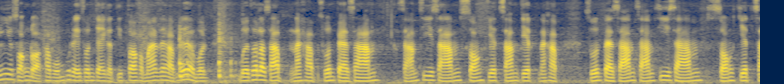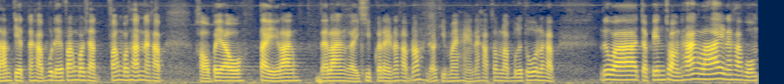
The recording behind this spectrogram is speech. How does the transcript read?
มีอยู่สองดอกครับผมผู้ใดสนใจกับติดต่อเข้ามาเลยครับเด้อบนเบอร์โทรศัพท์นะครับศูนย์แปดสามสามสี่สามสองเจ็ดสามเจ็ดนะครับศูนย์แปดสามสามสี่สามสองเจ็ดสามเจ็ดนะครับผู้ใดฟังบริษัทฟังบริทันนะครับ เขาไปเอาไต่ล่าง ไต่ล่างไอคลิปก็ได้นะครับเนาะเดี๋ยวทีมไม้ให้นะครับสำหรับเบอร์โทรนะครับหรือว่าจะเป็นช่องทางไลน์นะครับผม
